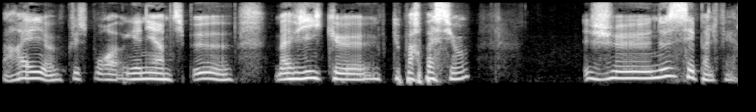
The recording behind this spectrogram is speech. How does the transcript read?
Pareil, euh, plus pour euh, gagner un petit peu ma vie que, que par passion. Je ne sais pas le faire.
